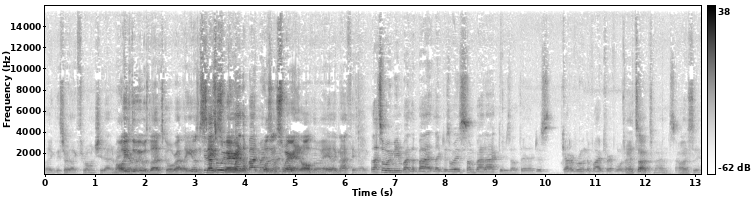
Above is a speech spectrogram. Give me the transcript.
like they started like throwing shit at him. All he's yeah. doing was let's go right. Like he wasn't See, saying that's what we mean by swearing. the bad mind- wasn't swearing at all though. Eh? Like nothing. Like But that's what we mean by the bad. Like, there's always some bad actors out there that just gotta ruin the vibe for everyone and it sucks, man. So- Honestly,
